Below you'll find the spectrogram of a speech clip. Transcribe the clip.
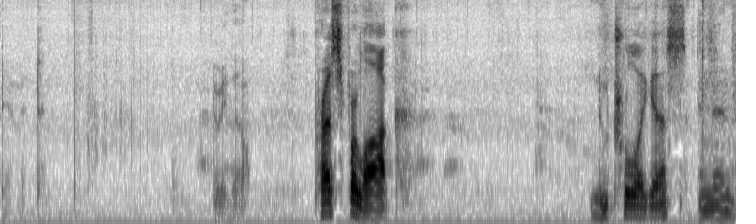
Damn it. There we go. Press for lock. Neutral, I guess, and then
